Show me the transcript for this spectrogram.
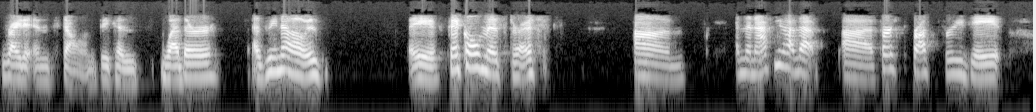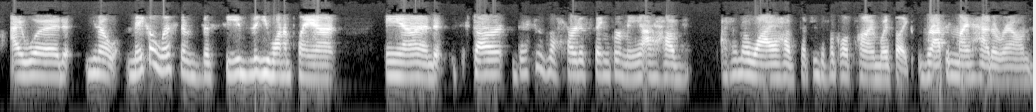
write it in stone because weather, as we know, is a fickle mistress. Um, and then after you have that uh, first frost-free date, I would, you know, make a list of the seeds that you want to plant and start. This is the hardest thing for me. I have, I don't know why I have such a difficult time with like wrapping my head around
